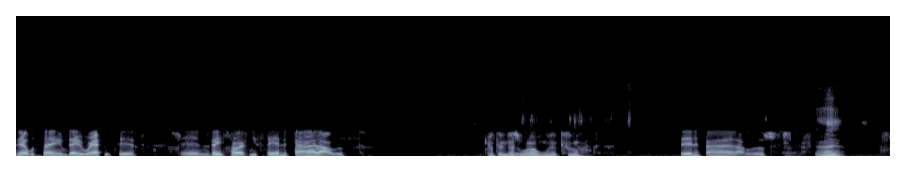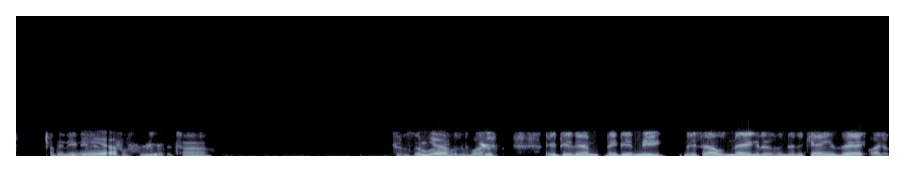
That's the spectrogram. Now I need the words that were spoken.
That was same day rapid test, and they charged me seventy five dollars. I think that's where I went to. Seventy five dollars. Damn. I think they did Yeah. it for free at the time. Cause them Yeah. motherfuckers, boy, they, they did them. They did me. They said I was negative, and then it came back like a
